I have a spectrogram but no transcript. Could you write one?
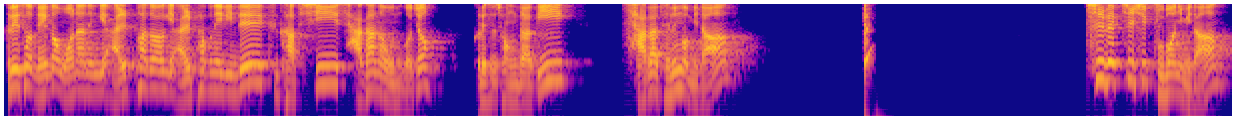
그래서 내가 원하는 게 알파 더하기 알파분의 1인데 그 값이 4가 나오는 거죠. 그래서 정답이 4가 되는 겁니다. 779번입니다.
